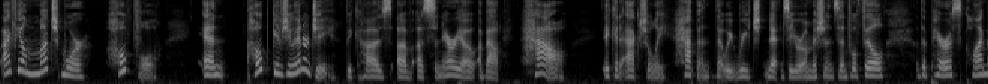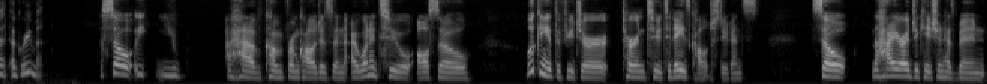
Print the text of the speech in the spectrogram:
I feel much more hopeful. And hope gives you energy because of a scenario about how it could actually happen that we reach net zero emissions and fulfill the Paris Climate Agreement. So you have come from colleges, and I wanted to also, looking at the future, turn to today's college students. So the higher education has been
